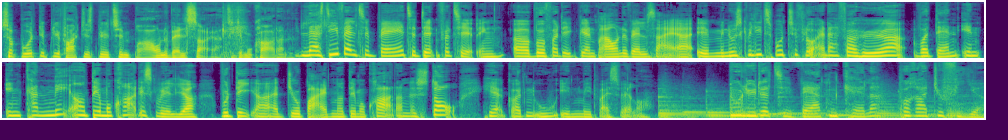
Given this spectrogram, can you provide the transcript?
så burde det blive, faktisk blive til en bravende valgsejr til demokraterne. Lad os lige falde tilbage til den fortælling, og hvorfor det ikke bliver en bravende valgsejr. Øh, men nu skal vi lige smutte til Florida for at høre, hvordan en inkarneret demokratisk vælger vurderer, at Joe Biden og demokraterne står her godt en uge inden midtvejsvalget. Du lytter til Verden kalder på Radio 4.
